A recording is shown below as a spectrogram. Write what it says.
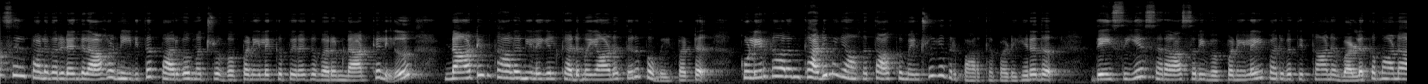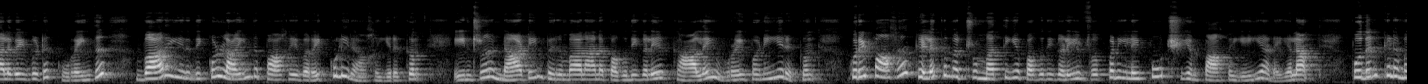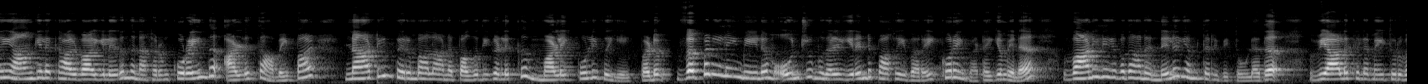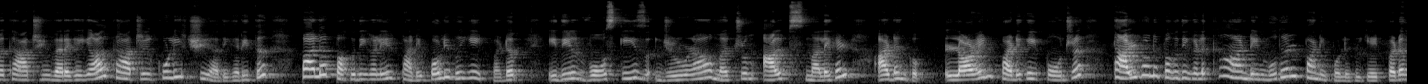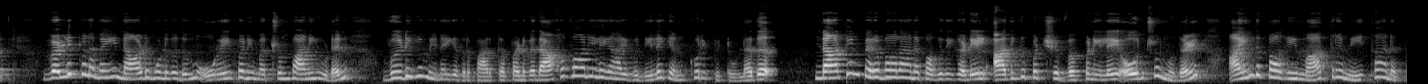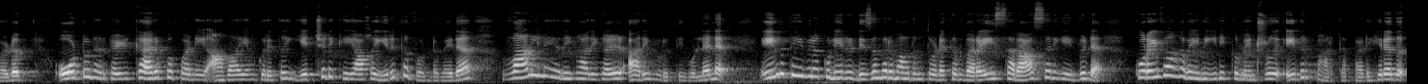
பிரான்சில் பல வருடங்களாக நீடித்த பருவ மற்றும் வெப்பநிலைக்கு பிறகு வரும் நாட்களில் நாட்டின் காலநிலையில் கடுமையான திருப்பம் ஏற்பட்டு குளிர்காலம் கடுமையாக தாக்கும் என்று எதிர்பார்க்கப்படுகிறது. தேசிய சராசரி வெப்பநிலை பருவத்திற்கான வழக்கமான அளவை விட குறைந்து வார இறுதிக்குள் ஐந்து பாகை வரை குளிராக இருக்கும். இன்று நாட்டின் பெரும்பாலான பகுதிகளில் காலை உறைபனி இருக்கும். குறிப்பாக கிழக்கு மற்றும் மத்திய பகுதிகளில் வெப்பநிலை பூஜ்ஜியம் பாகையை அடையலாம். புதன்கிழமை ஆங்கில கால்வாயிலிருந்து நகரும் குறைந்த அழுத்த அமைப்பால் நாட்டின் பெரும்பாலான பகுதிகளுக்கு மழை பொழிவு ஏற்படும். வெப்பநிலை மேலும் ஒன்று முதல் இரண்டு பாகை வரை குறைவடையும் என வானிலை அவதான நிலையம் தெரிவித்துள்ளது. வியாழக்கிழமை துருவ காற்றின் வருகையால் காற்றில் குளிர்ச்சி அதிகரித்து பல பகுதிகளில் பனிப்பொழிவு ஏற்படும். இதில் வோஸ்கீஸ் ஜூரா மற்றும் ஆல்ப்ஸ் மலைகள் அடங்கும். லாரின் படுகை போன்ற தாழ்வான பகுதிகளுக்கு ஆண்டின் முதல் பனிப்பொழிவு ஏற்படும். வெள்ளிக்கிழமை நாடு முழுவதும் உறைபனி மற்றும் பனியுடன் விடியும் என எதிர்பார்க்கப்படுவதாக வானிலை ஆய்வு நிலையம் குறிப்பிட்டுள்ளது. நாட்டின் பெரும்பாலான பகுதிகளில் அதிகபட்ச வெப்பநிலை ஒன்று முதல் ஐந்து பாகை மாத்திரமே காணப்படும். ஓட்டுநர்கள் கருப்பு பனி அபாயம் குறித்து எச்சரிக்கையாக இருக்க வேண்டும் என வானிலை அதிகாரிகள் அறிவுறுத்தியுள்ளனர். இந்த தீவிர குளிர் டிசம்பர் மாதம் தொடக்கம் வரை சராசரியை விட குறைவாகவே நீடிக்கும் என்று எதிர்பார்க்கப்படுகிறது.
